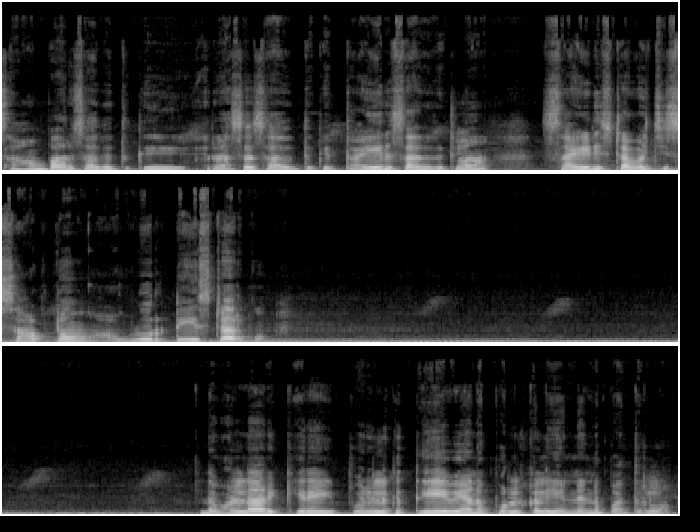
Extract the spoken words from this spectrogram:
சாம்பார் சாதத்துக்கு ரச சாதத்துக்கு தயிர் சாதத்துக்கெலாம் சைடிஷ்டாக வச்சு சாப்பிட்டோம். அவ்வளோ ஒரு டேஸ்ட்டாக இருக்கும். இந்த வல்லாரைக்கீரை பொரியலுக்கு தேவையான பொருட்கள் என்னென்னு பார்த்துடலாம்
